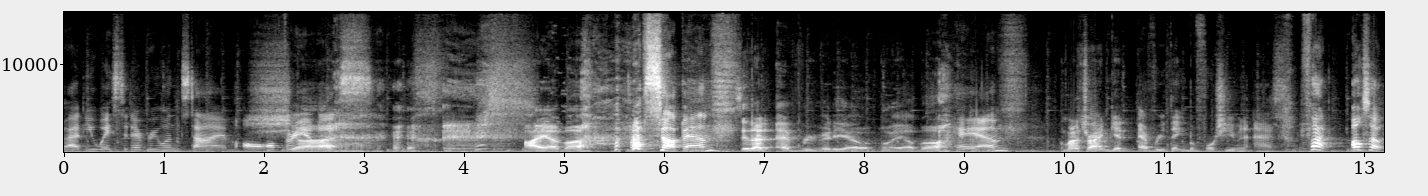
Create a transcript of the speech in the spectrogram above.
Glad you wasted everyone's time. All three Shut- of us. I am uh Sup, Em? say that every video. I am uh Hey, Em. I'm gonna try and get everything before she even asks me. Fuck. Also,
